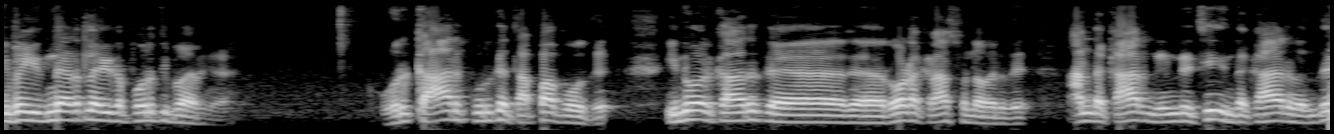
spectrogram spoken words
இப்போ இந்த இடத்துல இதை பொருத்தி பாருங்க. ஒரு கார் குறுக்க தப்பா போகுது. இன்னொரு காரு ரோடை கிராஸ் பண்ண வருது. அந்த கார் நின்றுச்சு. இந்த கார் வந்து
